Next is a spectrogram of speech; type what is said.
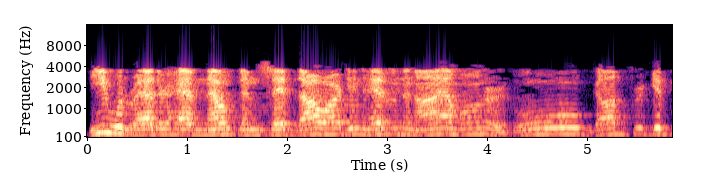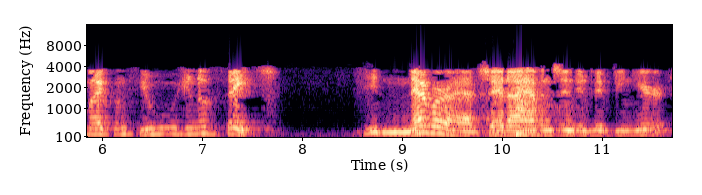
He would rather have knelt and said, Thou art in heaven and I am on earth. Oh, God, forgive my confusion of faith. He'd never have said, I haven't sinned in 15 years.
